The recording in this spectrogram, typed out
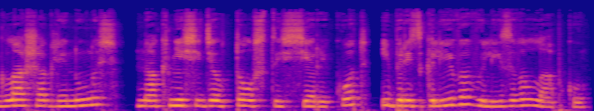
Глаша оглянулась, на окне сидел толстый серый кот и брезгливо вылизывал лапку.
